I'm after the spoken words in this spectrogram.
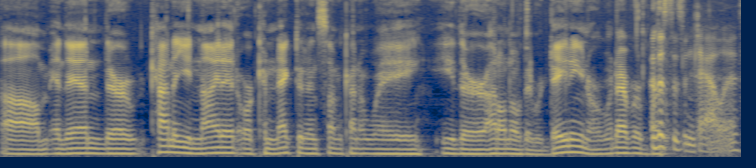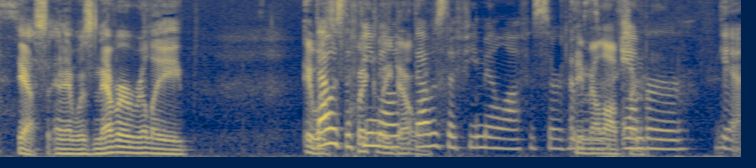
Um, and then they're kind of united or connected in some kind of way. Either I don't know if they were dating or whatever. Oh, this is in Dallas. yes, and it was never really. It that was the female. That with. was the female officer. Who Female officer. Amber. Yeah.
